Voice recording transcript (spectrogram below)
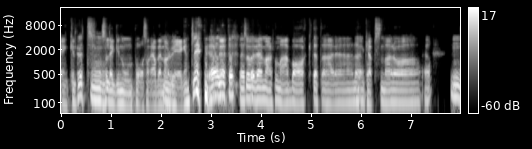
enkelt ut. Mm. Og så legger noen på sånn 'ja, hvem er du Mm. egentlig?' Ja, nettopp, så hvem er det som er bak dette her, den den capsen der, og Mm.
